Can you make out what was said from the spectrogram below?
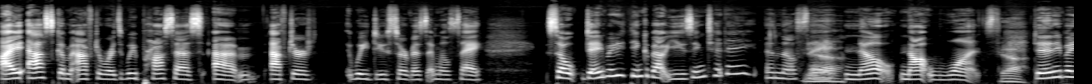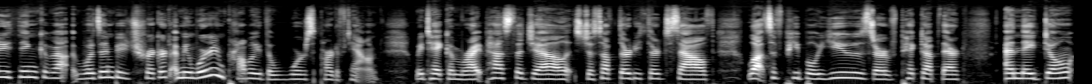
I ask them afterwards, we process um, after we do service, and we'll say, so, did anybody think about using today? And they'll say, Yeah. no, not once. Yeah. Did anybody think about, was anybody triggered? I mean, we're in probably the worst part of town. We take them right past the jail. It's just off 33rd South. Lots of people used or have picked up there. And they don't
